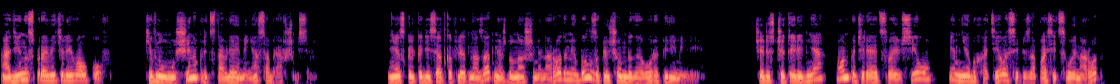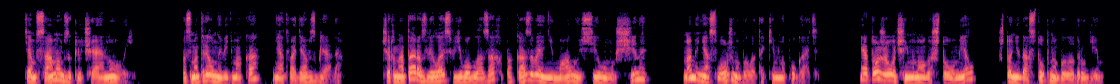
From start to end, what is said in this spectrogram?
«Один из правителей волков», — кивнул мужчина, представляя меня собравшимся. Несколько десятков лет назад между нашими народами был заключен договор о перемирии. Через четыре дня он потеряет свою силу, и мне бы хотелось обезопасить свой народ, тем самым заключая новый. Посмотрел на ведьмака, не отводя взгляда. Чернота разлилась в его глазах, показывая немалую силу мужчины, но меня сложно было таким напугать. Я тоже очень много что умел, что недоступно было другим.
